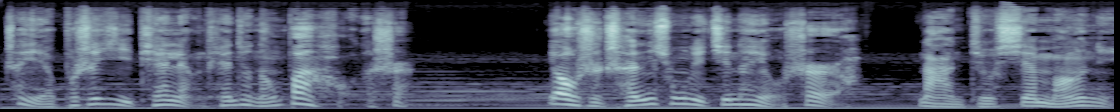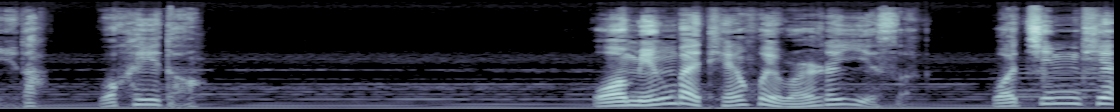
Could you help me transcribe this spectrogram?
这也不是一天两天就能办好的事儿。要是陈兄弟今天有事儿啊，那你就先忙你的，我可以等。”我明白田慧文的意思，我今天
